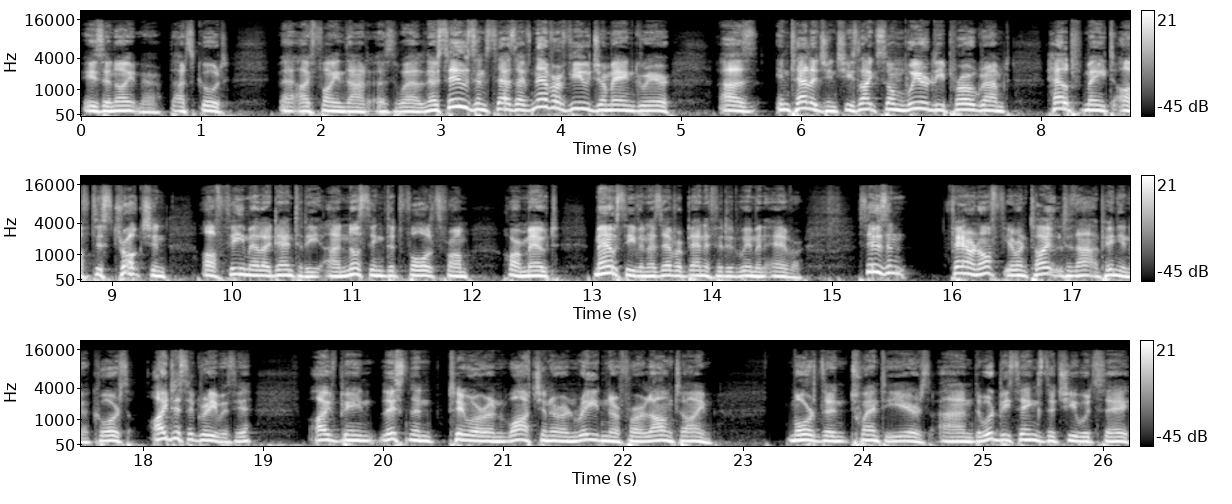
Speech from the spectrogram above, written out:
is a nightmare. That's good. Uh, I find that as well. Now, Susan says, I've never viewed Germaine Greer as intelligent. She's like some weirdly programmed helpmate of destruction of female identity, and nothing that falls from her mouth, mouth even, has ever benefited women ever. Susan, fair enough. You're entitled to that opinion, of course. I disagree with you. I've been listening to her and watching her and reading her for a long time, more than 20 years, and there would be things that she would say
